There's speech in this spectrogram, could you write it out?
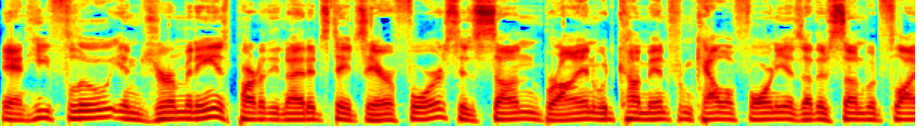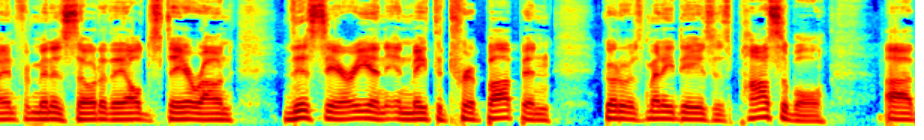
and he flew in Germany as part of the United States Air Force. His son Brian would come in from California. His other son would fly in from Minnesota. They all stay around this area and, and make the trip up and go to as many days as possible. Uh,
